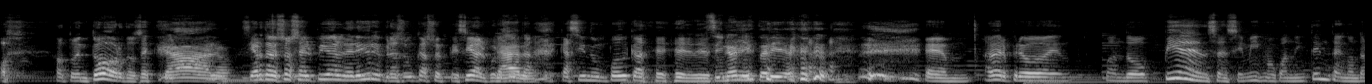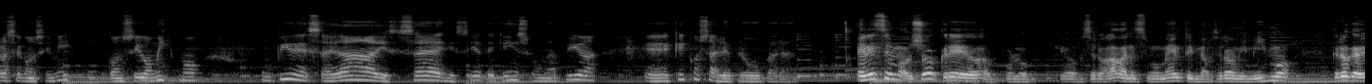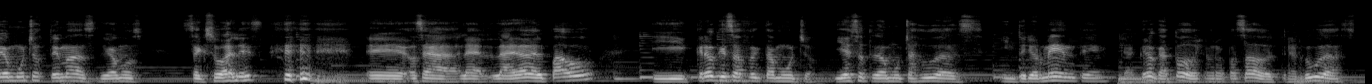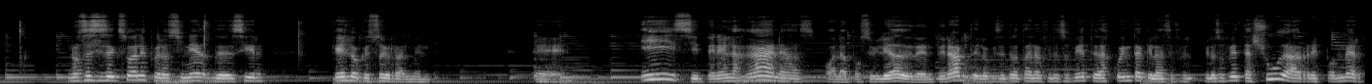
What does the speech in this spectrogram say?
o- o tu entorno. o sea, Claro. Cierto que sos el pibe del delivery, pero es un caso especial. Por Claro. eso está haciendo un podcast de. de- Si no, ni estaría. Eh, a ver, pero eh, cuando piensa en sí mismo, cuando intenta encontrarse con sí mismo, consigo mismo, un pibe de esa edad, 16, 17, 15, una piba, eh, ¿qué cosas le preocuparán? En ese yo creo, por lo que observaba en ese momento y me observaba a mí mismo, creo que había muchos temas, digamos, sexuales. Eh, o sea, la, edad del pavo. Y creo que eso afecta mucho. Y eso te da muchas dudas interiormente. Creo que a todos le habrá pasado de tener dudas. No sé si sexuales, pero sin de decir qué es lo que soy realmente. Eh, y si tenés las ganas o la posibilidad de, enterarte de lo que se trata de la filosofía, te das cuenta que la fil- filosofía te ayuda a responder.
